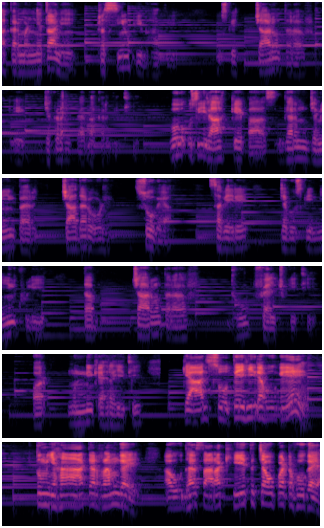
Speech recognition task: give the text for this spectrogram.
अकर्मण्यता ने रस्सियों की भांति उसके चारों तरफ़ एक जकड़न पैदा कर दी थी। वो उसी राख के पास गर्म ज़मीन पर चादर ओढ़ सो गया। सवेरे जब उसकी नींद खुली, तब चारों तरफ़ धूप फैल चुकी थी और मुन्नी कह रही थी, क्या आज सोते ही रहोगे? तुम यहाँ आकर रम गए, और उधर सारा खेत चौपट हो गया।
